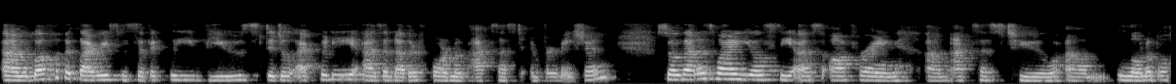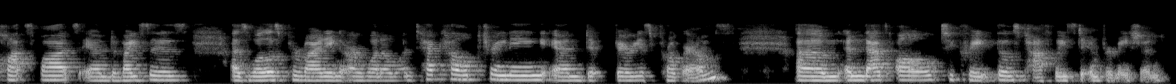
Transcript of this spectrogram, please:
Um, Guelph Public Library specifically views digital equity as another form of access to information. So that is why you'll see us offering um, access to um, loanable hotspots and devices, as well as providing our one-on-one tech help training and various programs. Um, and that's all to create those pathways to information.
